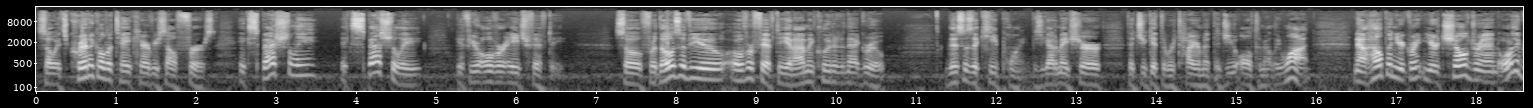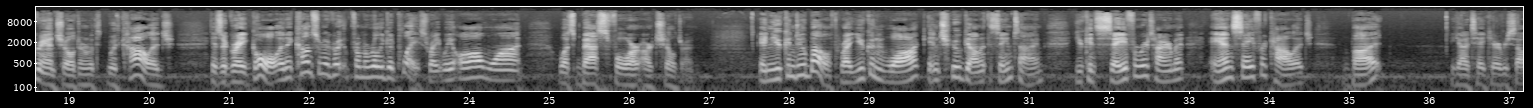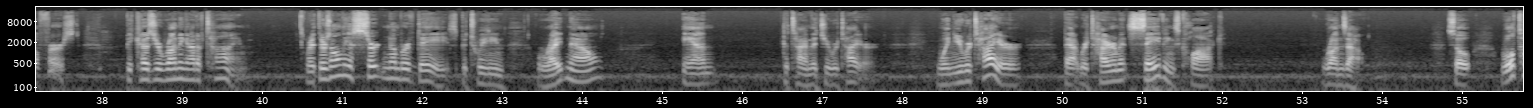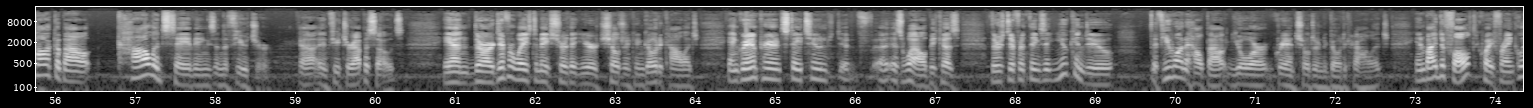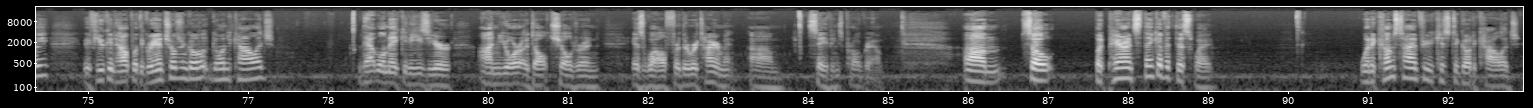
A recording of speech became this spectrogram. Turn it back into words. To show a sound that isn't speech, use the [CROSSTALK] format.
So it's critical to take care of yourself first, especially, especially if you're over age 50. So for those of you over 50, and I'm included in that group, this is a key point because you got to make sure that you get the retirement that you ultimately want. Now, helping your your children or the grandchildren with, with college is a great goal, and it comes from a from a really good place, right? We all want what's best for our children. And you can do both, right? You can walk and [LAUGHS] chew gum at the same time. You can save for retirement and save for college, but you got to take care of yourself first because you're running out of time. Right? There's only a certain number of days between right now and the time that you retire. When you retire, that retirement savings clock runs out. So we'll talk about college savings in the future, uh, in future episodes. And there are different ways to make sure that your children can go to college. And grandparents, stay tuned uh, as well because there's different things that you can do if you want to help out your grandchildren to go to college. And by default, quite frankly, if you can help with the grandchildren go, going to college, that will make it easier on your adult children as well for the retirement um, savings program. Um, so, but parents, think of it this way when it comes time for your kids to go to college,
